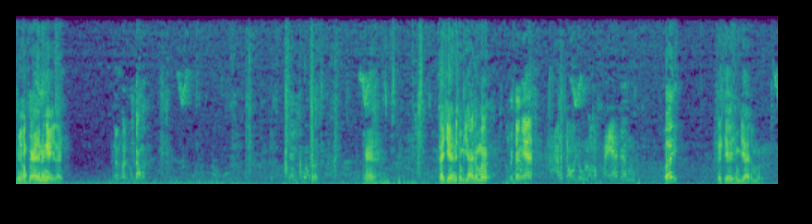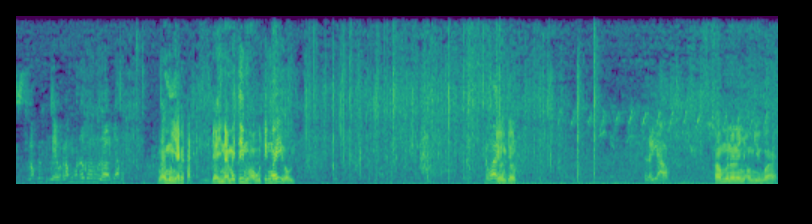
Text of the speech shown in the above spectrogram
Mày không bẻ cho nó ngay lại nếu mà cũng công à xe sống không lực cái chè nó không dài lắm á. Coi chừng nha thả nó trôi đủ lọt mẹ hết trơn cái chè không dài lắm á. Lóc nó nghèo lóc nó có lờ chết nãy mua nhảy mày phạch. Vậy nãy mấy tiếng hồ tiếng mấy rồi? Đúng rồi. Trường trường cái lý đâu? Không nó nó nhậu nhiều quá rồi.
